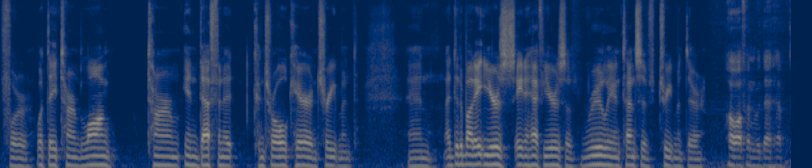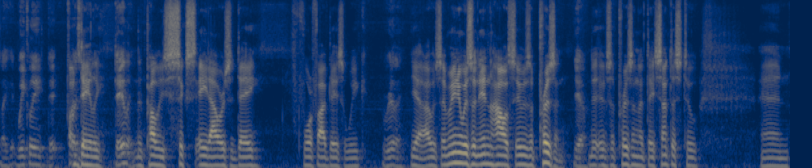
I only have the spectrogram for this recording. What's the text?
for what they termed long-term, indefinite control, care, and treatment. And I did about eight years, eight and a half years of really intensive treatment there, How often would that happen? Like weekly, uh, daily, daily? probably six, eight hours a day, four or five days a week. Really? Yeah, I was. I mean, it was an in-house. It was a prison. Yeah. It was a prison that they sent us to, and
